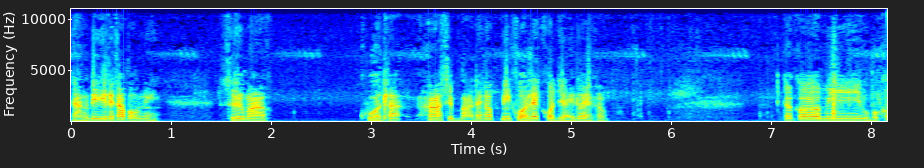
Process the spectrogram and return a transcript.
อย่างดีนะครับ ผมนี่ ซื้อมา ขวดละห้าสิบาทนะครับ มีขวดเล็กขวดใหญ่ด้วยครับ แล้วก็มีอุปก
